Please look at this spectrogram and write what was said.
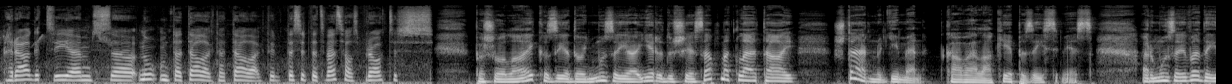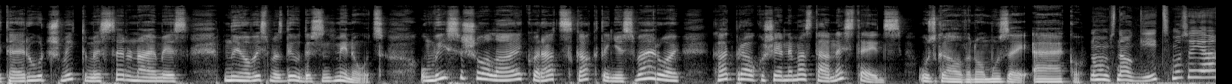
Ragacījums, nu, un tā tālāk, tā tālāk. Tas ir tāds vesels process. Pa šo laiku Ziedoņa muzejā ieradušies apmeklētāji Štērnu ģimene, kā vēlāk iepazīsimies. Ar muzeja vadītāju Rūtu Šmitu mēs sarunājamies nu jau vismaz 20 minūtes, un visu šo laiku ar acu skaktiņu es vēroju, ka atbraukušie nemaz tā nesteidzas uz galveno muzeja ēku. Nu, mums nav gīds muzejā,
